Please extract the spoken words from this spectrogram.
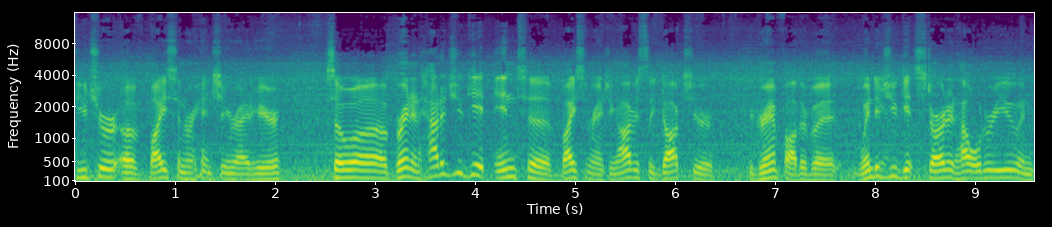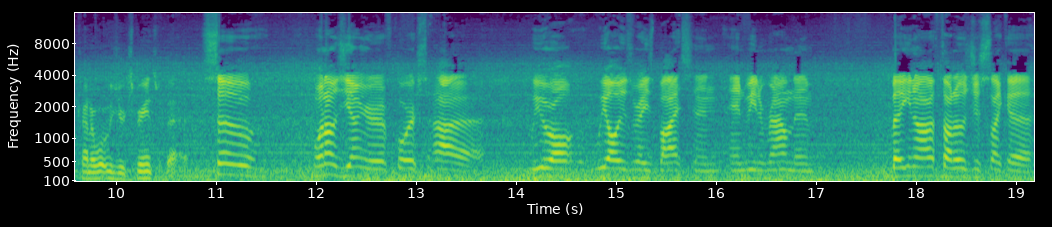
future of bison ranching right here. So, uh, Brandon, how did you get into bison ranching? Obviously, Doc's your, your grandfather, but when did you get started? How old were you, and kind of what was your experience with that? So, when I was younger, of course, uh, we were all we always raised bison and being around them. But you know, I thought it was just like a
